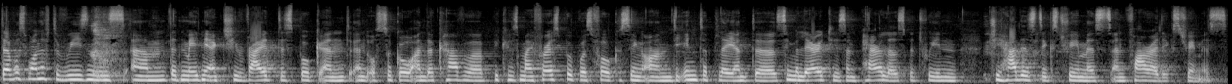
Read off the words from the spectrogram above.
That was one of the reasons um, that made me actually write this book and, and also go undercover because my first book was focusing on the interplay and the similarities and parallels between jihadist extremists and far right extremists.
